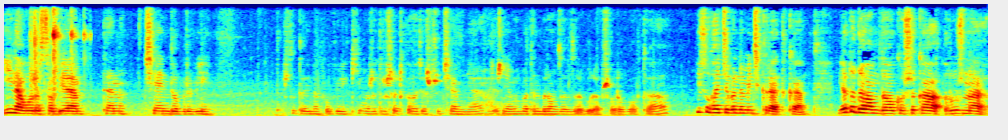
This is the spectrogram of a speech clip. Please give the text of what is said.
i nałożę sobie ten cień do brwi tutaj na powieki, może troszeczkę chociaż przyciemnie, chociaż nie wiem, chyba ten bronzer zrobił lepszą robotę. I słuchajcie, będę mieć kredkę. Ja dodałam do koszyka różne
